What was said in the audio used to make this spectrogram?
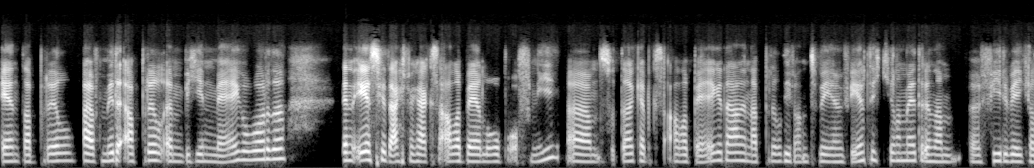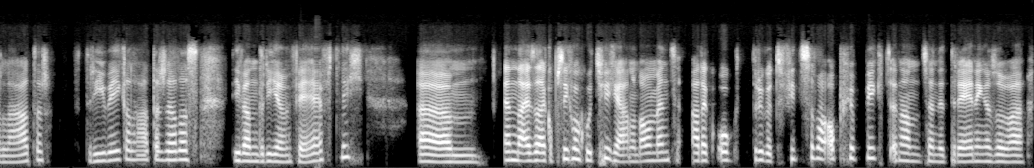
eind april, of midden april en begin mei geworden. En eerst gedacht, ga ik ze allebei lopen of niet? Um, dus uiteindelijk heb ik ze allebei gedaan. In april die van 42 kilometer en dan uh, vier weken later, drie weken later zelfs, die van 53. Um, en dat is eigenlijk op zich wel goed gegaan. Op dat moment had ik ook terug het fietsen wat opgepikt. En dan zijn de trainingen zo wat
